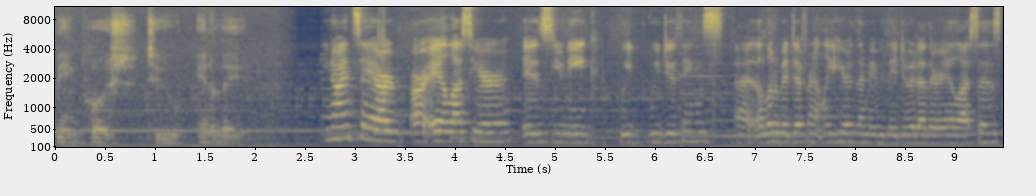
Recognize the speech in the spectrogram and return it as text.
being pushed to innovate. You know, I'd say our, our ALS here is unique. We, we do things uh, a little bit differently here than maybe they do at other ALSs.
